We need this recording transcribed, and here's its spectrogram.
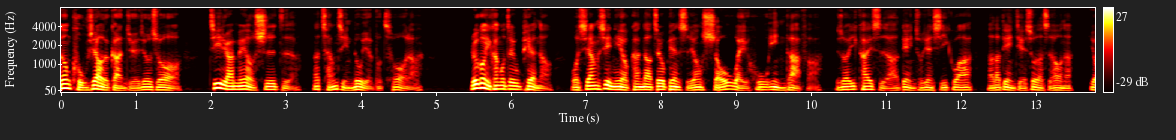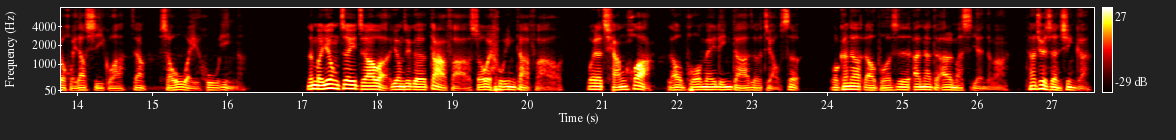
那种苦笑的感觉，就是说，既然没有狮子，那长颈鹿也不错啦。如果你看过这部片哦，我相信你有看到这部片使用首尾呼应大法，比如说一开始啊，电影出现西瓜，然后到电影结束的时候呢，又回到西瓜，这样首尾呼应啊。那么用这一招啊，用这个大法首尾呼应大法哦，为了强化老婆梅琳达的角色，我看到老婆是安娜德阿尔玛斯演的嘛。她确实很性感，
